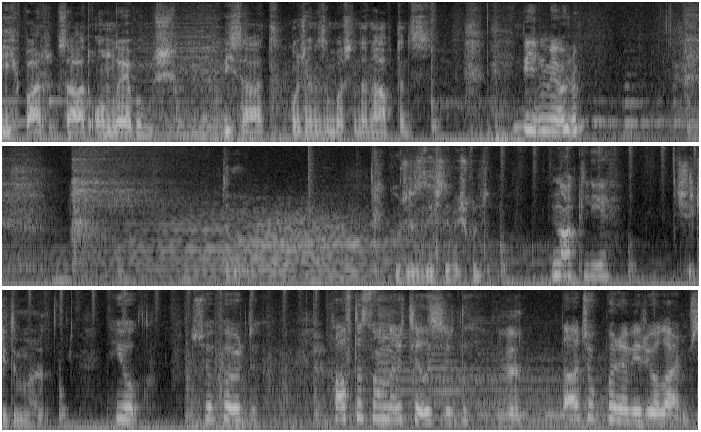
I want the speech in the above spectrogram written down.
ihbar saat 10'da yapılmış. Bir saat kocanızın başında ne yaptınız? Bilmiyorum. Tamam. Kocanız da işle meşguldü. Nakliye. Şirketin mi vardı? Yok. Şofördü. Hafta sonları çalışırdı. Neden? Daha çok para veriyorlarmış.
